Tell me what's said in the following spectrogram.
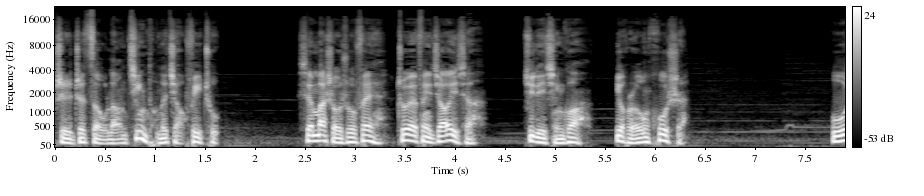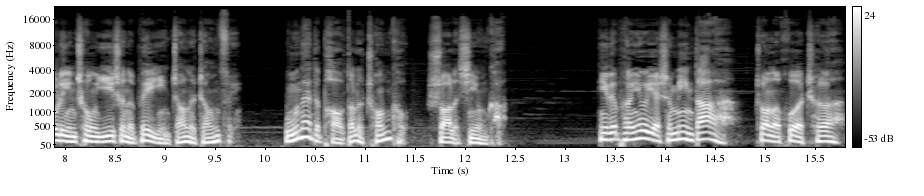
指着走廊尽头的缴费处：“先把手术费、住院费交一下，具体情况一会儿问护士。”吴林冲医生的背影张了张嘴，无奈的跑到了窗口，刷了信用卡。你的朋友也是命大，撞了货车，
